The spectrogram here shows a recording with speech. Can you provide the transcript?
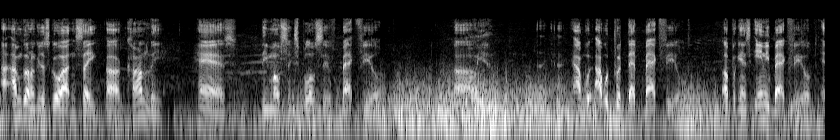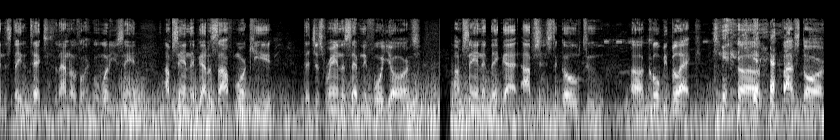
I, I'm going to just go out and say uh, Connally has the most explosive backfield. Uh, oh yeah I would I would put that backfield up against any backfield in the state of Texas. And I know it's like, well, what are you saying? I'm saying they've got a sophomore kid that just ran the 74 yards. I'm saying that they got options to go to uh, Kobe Black, uh, five star,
